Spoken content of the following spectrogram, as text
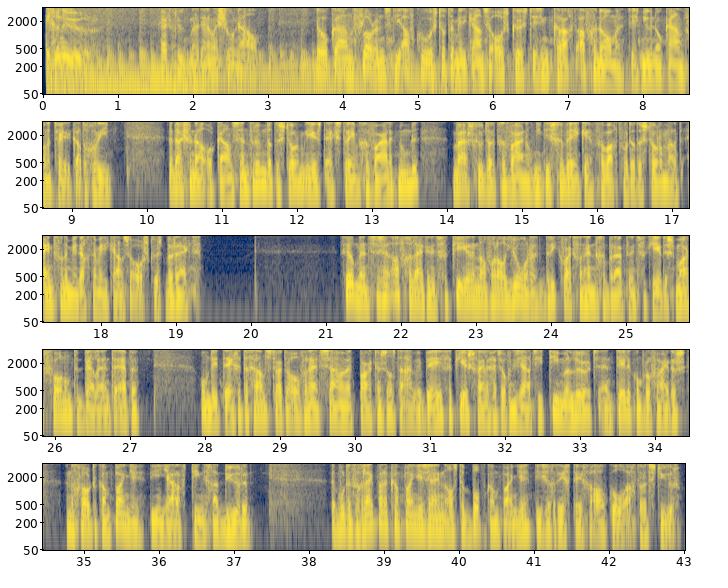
9 uur. Gert met het NOS Journaal. De orkaan Florence, die afkoerst op de Amerikaanse oostkust... is in kracht afgenomen. Het is nu een orkaan van de tweede categorie. Het Nationaal Orkaancentrum, dat de storm eerst extreem gevaarlijk noemde... waarschuwt dat het gevaar nog niet is geweken. Verwacht wordt dat de storm aan het eind van de middag... de Amerikaanse oostkust bereikt. Veel mensen zijn afgeleid in het verkeer en dan vooral jongeren. Driekwart van hen gebruikt in het verkeer de smartphone om te bellen en te appen. Om dit tegen te gaan start de overheid samen met partners als de ANWB... verkeersveiligheidsorganisatie Team Alert en telecomproviders... een grote campagne die een jaar of tien gaat duren. Het moet een vergelijkbare campagne zijn als de Bob-campagne... die zich richt tegen alcohol achter het stuur.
